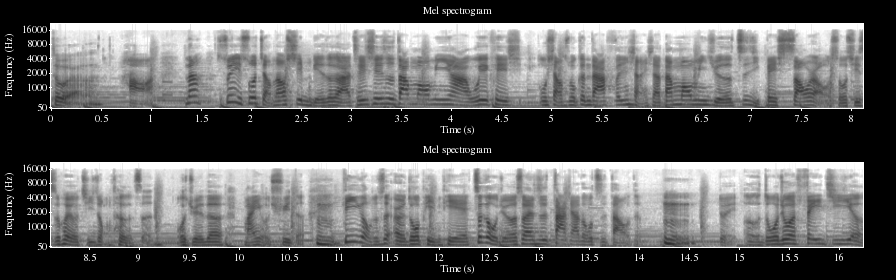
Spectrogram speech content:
对啊，好啊，那所以说讲到性别这个啊，其实其实当猫咪啊，我也可以，我想说跟大家分享一下，当猫咪觉得自己被骚扰的时候，其实会有几种特征，我觉得蛮有趣的。嗯，第一种就是耳朵平贴，这个我觉得算是大家都知道的。嗯，对，耳朵就会飞机耳，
